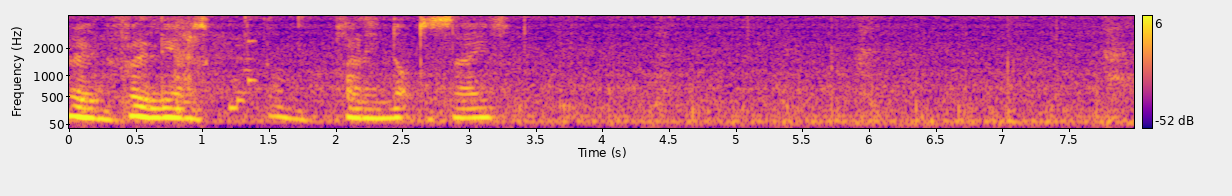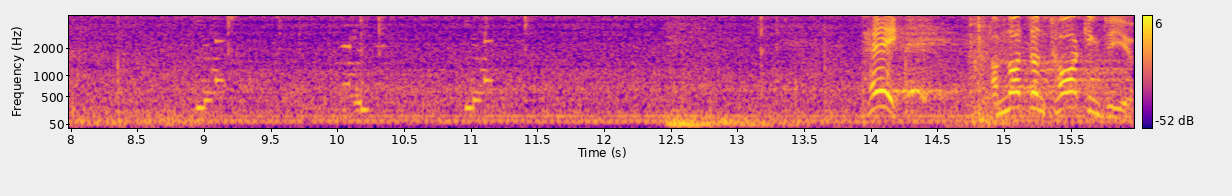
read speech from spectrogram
Afraid Leon's um, planning not to save. Hey! I'm not done talking to you.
